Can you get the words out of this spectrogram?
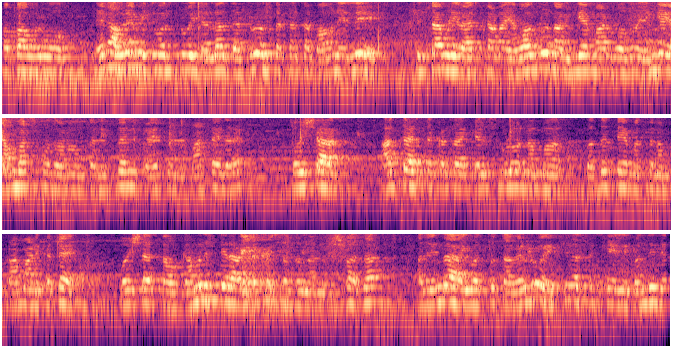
ಪಾಪ ಅವರು ಏನೋ ಅವರೇ ವಿದ್ವಂತರು ಇದೆಲ್ಲ ದಡ್ಡರು ಅಂತಕ್ಕಂಥ ಭಾವನೆಯಲ್ಲಿ ಚಿಂತಾಮಣಿ ರಾಜಕಾರಣ ಯಾವಾಗಲೂ ನಾವು ಹಿಂಗೆ ಮಾಡ್ಬೋದು, ಹೆಂಗೆ ಯಾಮಾರಿಸ್ಬೋದು ಅನ್ನೋವಂಥ ನಿಟ್ಟಿನಲ್ಲಿ ಪ್ರಯತ್ನ ಮಾಡ್ತಾ ಇದ್ದಾರೆ. ಬಹುಶಃ ಆಗ್ತಾ ಇರ್ತಕ್ಕಂಥ ಕೆಲಸಗಳು ನಮ್ಮ ಬದ್ಧತೆ ಮತ್ತು ನಮ್ಮ ಪ್ರಾಮಾಣಿಕತೆ ಬಹುಶಃ ತಾವು ಗಮನಿಸ್ತೀರಾ ಅಂತಕ್ಕಂಥದ್ದು ನನ್ನ ವಿಶ್ವಾಸ. ಅದರಿಂದ ಇವತ್ತು ತಾವೆಲ್ಲರೂ ಹೆಚ್ಚಿನ ಸಂಖ್ಯೆಯಲ್ಲಿ ಬಂದಿದ್ದೀರಾ.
